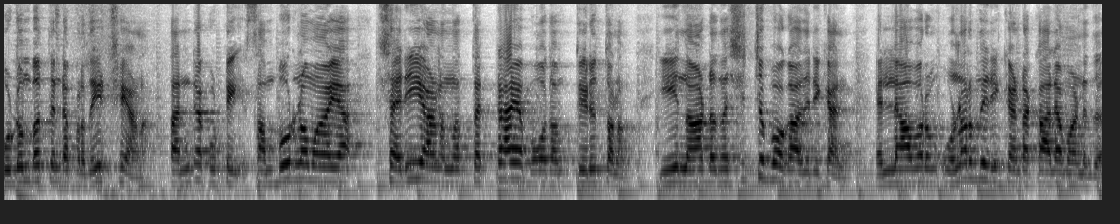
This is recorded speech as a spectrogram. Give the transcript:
കുടുംബത്തിന്റെ പ്രതീക്ഷയാണ്. തന്റെ കുട്ടി സമ്പൂർണമായ ശരിയാണെന്ന തെറ്റായ ബോധം തിരുത്തണം. ഈ നാട് നശിച്ചു പോകാതിരിക്കാൻ എല്ലാവരും ഉണർന്നിരിക്കേണ്ട കാലമാണിത്.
